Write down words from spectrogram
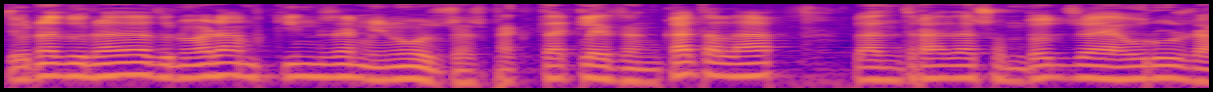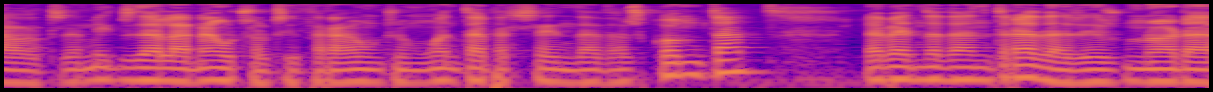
té una durada d'una hora amb 15 minuts. L'espectacle és en català, l'entrada són 12 euros, als amics de la nau se'ls farà un 50% de descompte, la venda d'entrades és una hora,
